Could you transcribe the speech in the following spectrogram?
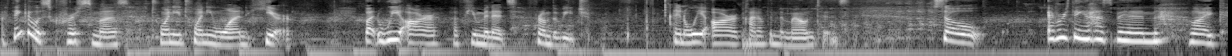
I think it was Christmas 2021 here. But we are a few minutes from the beach. And we are kind of in the mountains. So everything has been like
